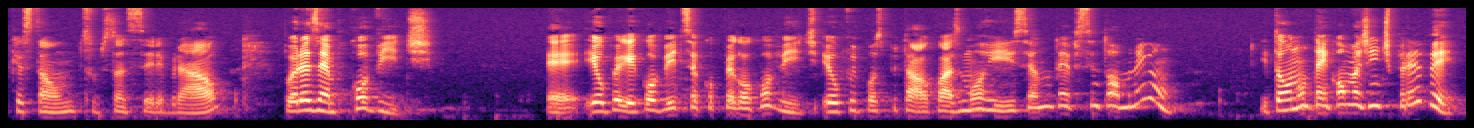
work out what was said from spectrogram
questão de substância cerebral. Por exemplo, Covid. É, eu peguei Covid, você pegou Covid. Eu fui para o hospital, quase morri, e você não teve sintoma nenhum. Então, não tem como a gente prever.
